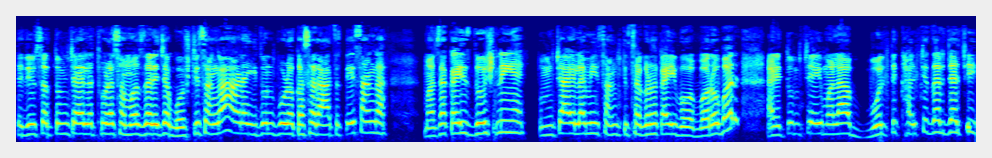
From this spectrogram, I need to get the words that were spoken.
त्या दिवसात तुमच्या आईला थोड्या समजदारीच्या गोष्टी सांगा आणि इथून पुढे कसं राहतं ते सांगा. माझा काहीच दोष नाही आहे. तुमच्या आईला मी सांगते सगळं काही बरोबर. आणि तुमची आई मला बोलते खालच्या दर्जाची.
